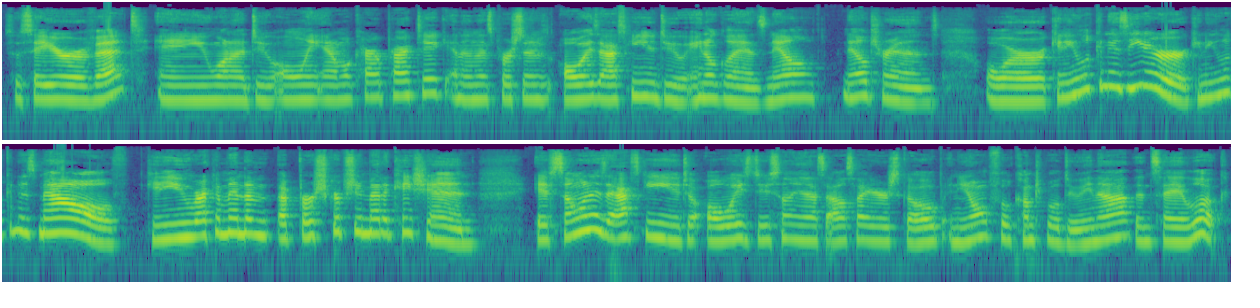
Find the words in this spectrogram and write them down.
so say you're a vet and you want to do only animal chiropractic, and then this person is always asking you to do anal glands, nail nail trims, or can you look in his ear? Can you look in his mouth? Can you recommend a, a prescription medication? If someone is asking you to always do something that's outside your scope and you don't feel comfortable doing that, then say, look,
